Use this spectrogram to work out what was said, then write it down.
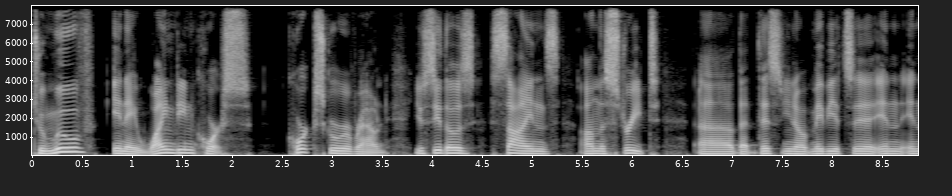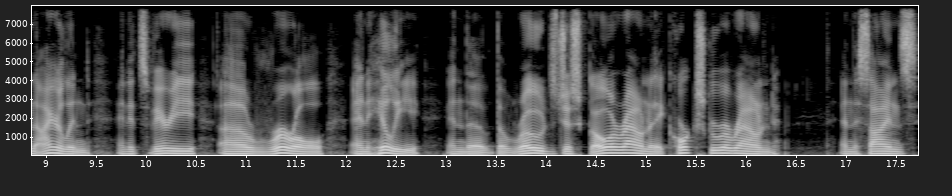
to move in a winding course, corkscrew around. You see those signs on the street uh, that this, you know, maybe it's uh, in, in Ireland and it's very uh, rural and hilly, and the, the roads just go around they corkscrew around. And the signs,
